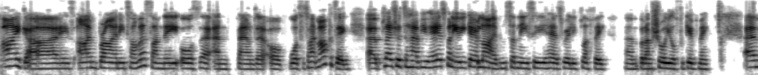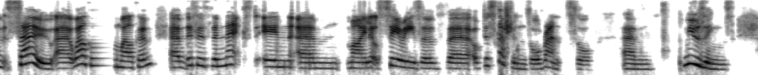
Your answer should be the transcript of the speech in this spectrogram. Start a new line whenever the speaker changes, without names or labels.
Hi guys, I'm Bryony Thomas. I'm the author and founder of Watertight Marketing. Uh, pleasure to have you here. It's funny, you go live and suddenly you see your hair's really fluffy, um, but I'm sure you'll forgive me. Um, so, uh, welcome, welcome. Um, this is the next in um, my little series of, uh, of discussions or rants or um, musings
